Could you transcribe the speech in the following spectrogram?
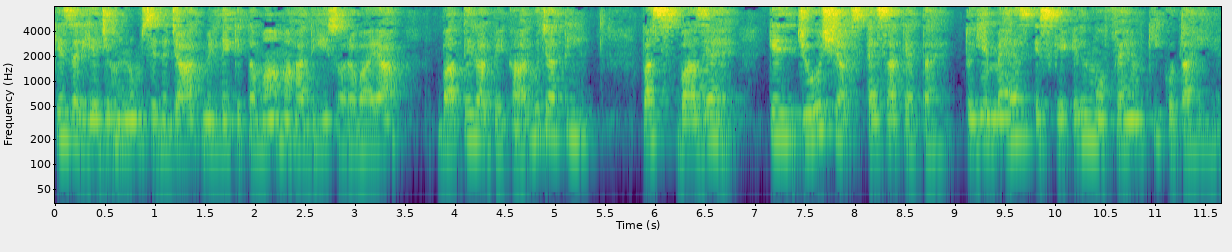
کے ذریعے جہنم سے نجات ملنے کے تمام احادیث اور روایات باطل اور بیکار ہو جاتی ہیں۔ بس واضح ہے کہ جو شخص ایسا کہتا ہے، تو یہ محض اس کے علم و فہم کی کوتا ہے۔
